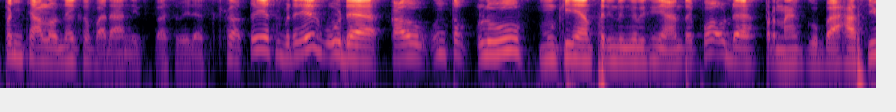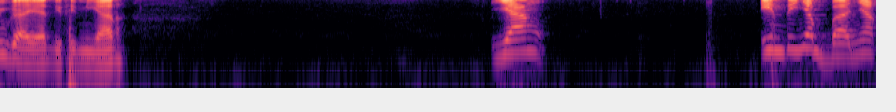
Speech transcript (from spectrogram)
pencalonnya kepada Anies Baswedan. Sesuatu ya sebenarnya udah kalau untuk lu mungkin yang sering dengerin sini Antepo udah pernah gue bahas juga ya di sini ya yang intinya banyak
